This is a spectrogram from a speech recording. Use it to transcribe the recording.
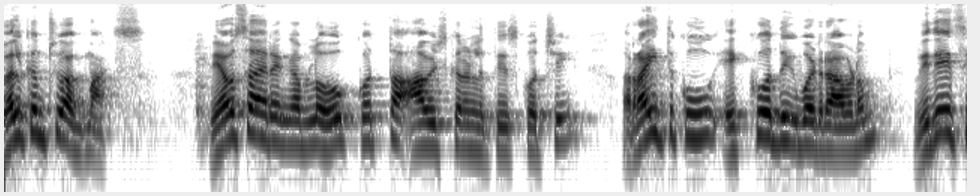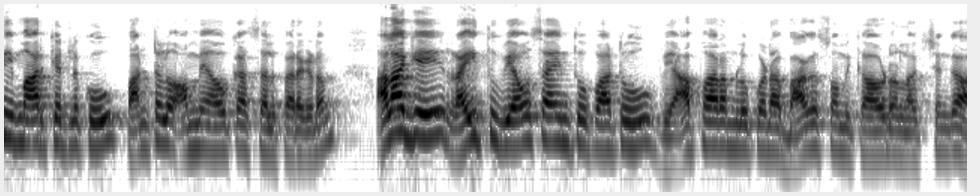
వెల్కమ్ టు అగ్మాక్స్. వ్యవసాయ రంగంలో కొత్త ఆవిష్కరణలు తీసుకొచ్చి రైతుకు ఎక్కువ దిగుబడి రావడం విదేశీ మార్కెట్లకు పంటలు అమ్మే అవకాశాలు పెరగడం అలాగే రైతు వ్యవసాయంతో పాటు వ్యాపారంలో కూడా భాగస్వామి కావడం లక్ష్యంగా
